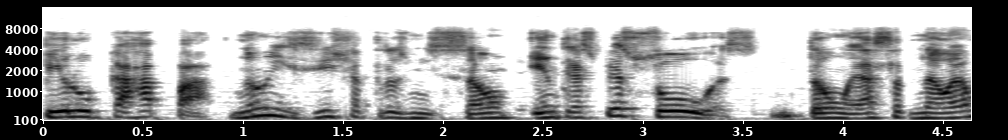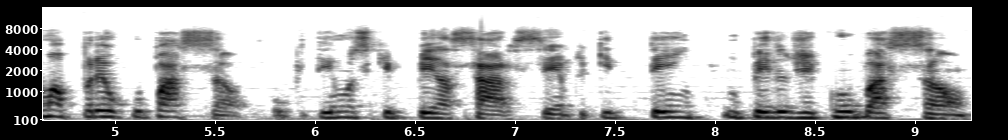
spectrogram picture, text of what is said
pelo carrapato. Não existe a transmissão entre as pessoas. Então, essa não é uma preocupação. O que temos que pensar sempre é que tem um período de incubação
